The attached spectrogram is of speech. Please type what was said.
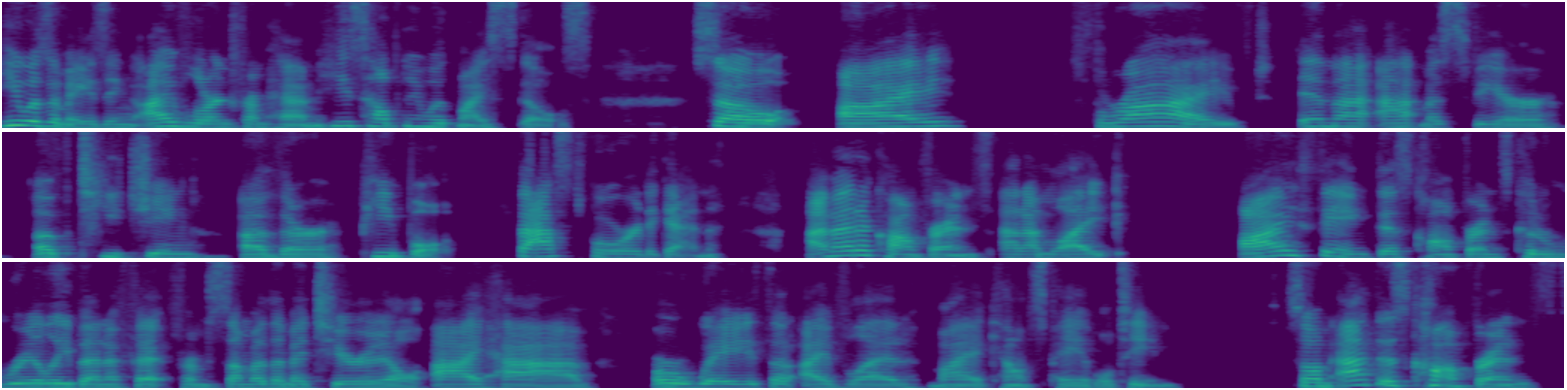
He was amazing. I've learned from him. He's helped me with my skills. So, I thrived in that atmosphere of teaching other people. Fast forward again, I'm at a conference and I'm like, I think this conference could really benefit from some of the material I have or ways that I've led my accounts payable team. So I'm at this conference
